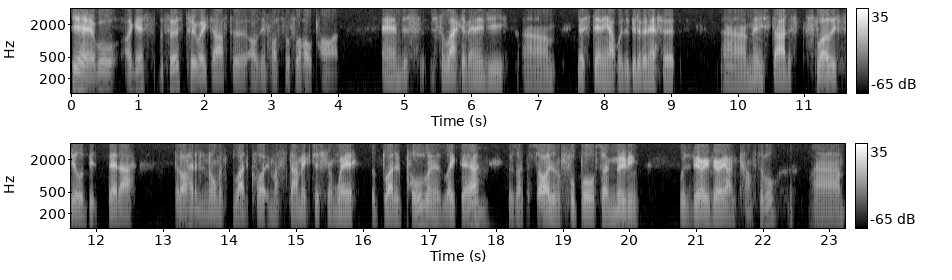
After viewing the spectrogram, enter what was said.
Yeah, well, I guess the first two weeks after I was in hospital for the whole time, and just just a lack of energy. Um, you know, standing up was a bit of an effort. Um, then you started to slowly feel a bit better, but I had an enormous blood clot in my stomach just from where the blood had pulled when it had leaked out. Mm. It was like the size of a football, so moving was very very uncomfortable. Um,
